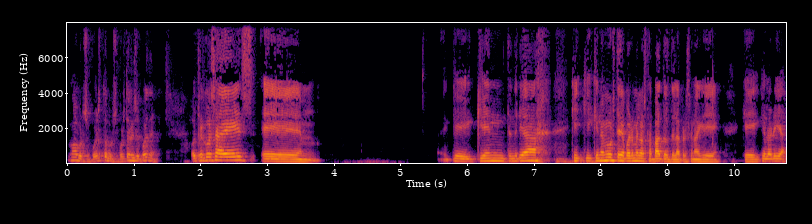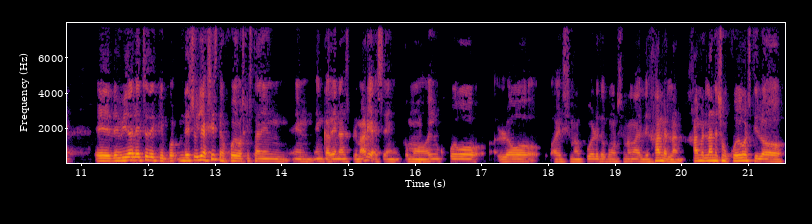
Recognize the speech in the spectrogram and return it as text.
No, por supuesto, por supuesto que se puede. Otra cosa es eh, que quién tendría, que, no me gustaría ponerme los zapatos de la persona que, que lo haría. Eh, debido al hecho de que, de eso ya existen juegos que están en, en, cadenas primarias, como hay un juego, luego, a ver si me acuerdo cómo se llama, el de Hammerland. Hammerland es un juego estilo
